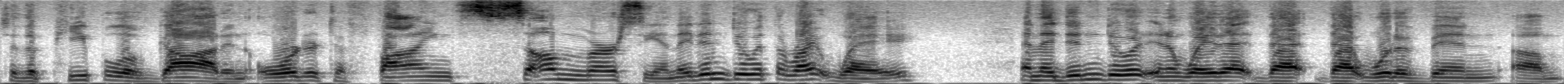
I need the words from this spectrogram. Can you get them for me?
to the people of God in order to find some mercy. And they didn't do it the right way and they didn't do it in a way that, that, that would have been um,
